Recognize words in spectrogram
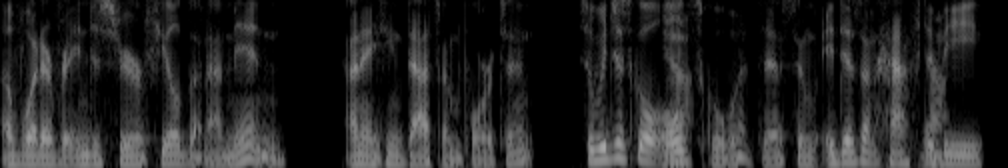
of whatever industry or field that I'm in. And I think that's important. So we just go Yeah. old school with this. And it doesn't have to Yeah. be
